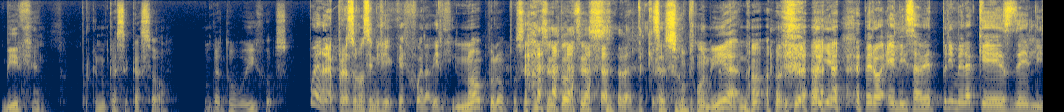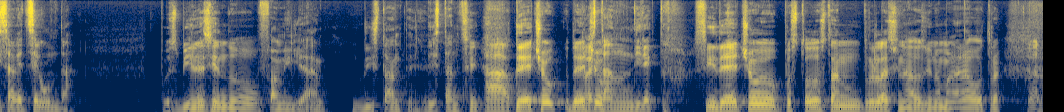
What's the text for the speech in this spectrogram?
virgen, porque nunca se casó, nunca tuvo hijos. Bueno, pero eso no significa que fuera virgen. No, pero pues en ese entonces se suponía, ¿no? Oye, pero Elizabeth I, que es de Elizabeth II. Pues viene siendo familiar, distante. Distante. Sí. Ah, De hecho, de no hecho. es tan directo. Sí, de hecho, pues todos están relacionados de una manera u otra. Claro.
